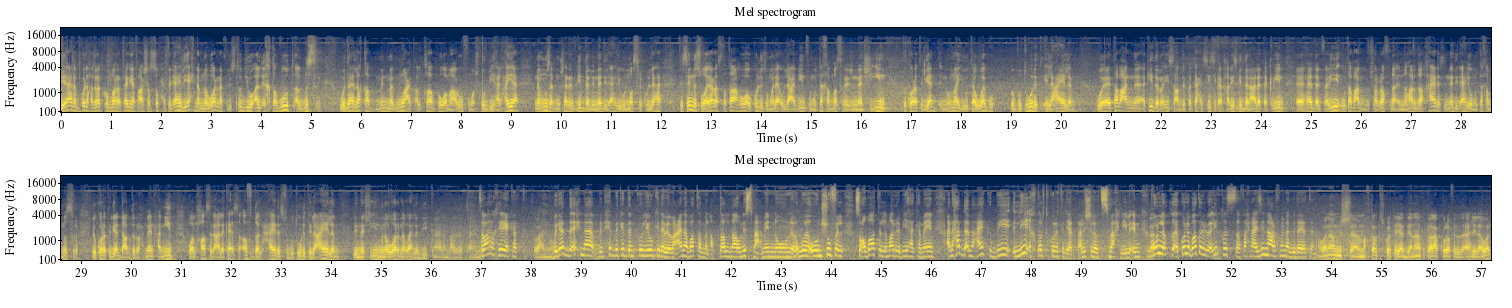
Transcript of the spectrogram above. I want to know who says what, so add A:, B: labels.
A: يا أهلا بكل حضراتكم مرة تانية في 10 الصبح في الأهلي. إحنا منورنا في الاستوديو الإخطبوط المصري وده لقب من مجموعة ألقاب هو معروف ومشهور بيها. الحقيقة نموذج مشرف جدا للنادي الأهلي والمصري كلها. في سن صغيرة استطاع هو وكل زملائه اللاعبين في منتخب مصر للناشئين لكره اليد إن هم يتوجوا ببطولة العالم. وطبعا أكيد الرئيس عبد الفتاح السيسي كان حريص جدا على تكريم آه، هذا الفريق. وطبعا شرفنا النهارده حارس النادي الأهلي ومنتخب مصر لكرة اليد عبد الرحمن حميد والحاصل على كأس أفضل حارس في بطولة العالم للناشئين. منورنا واهلا بيك.
B: أهلا بحضرتك أهلا
C: صباح الخير يا كابتن.
B: صباح النور.
C: بجد إحنا بنحب جدا كل يوم كده يبقى معانا بطل من أبطالنا ونسمع منه ونشوف الصعوبات اللي مر بيها كمان. أنا هبدأ معاك بليه اخترت كرة اليد؟ معلش لو تسمح لي لأن
B: لا.
C: كل كل بطل بيبقى ليه قصة فاحنا عايزين نعرف منك بداية.
B: هو أنا مش ما اخترتش كرة اليد يعني أنا كنت بلعب كوره في الأهلي الأول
